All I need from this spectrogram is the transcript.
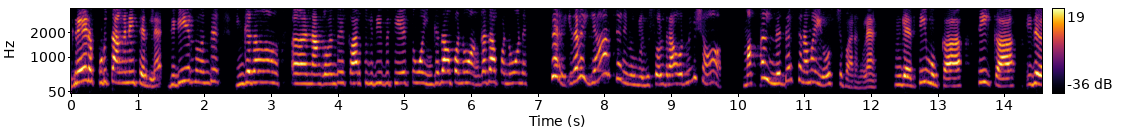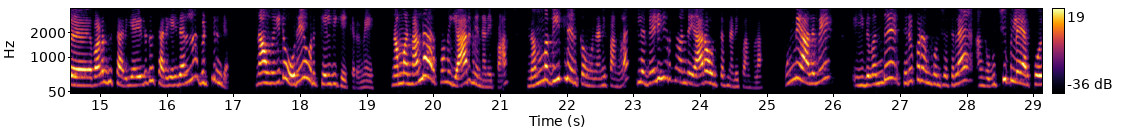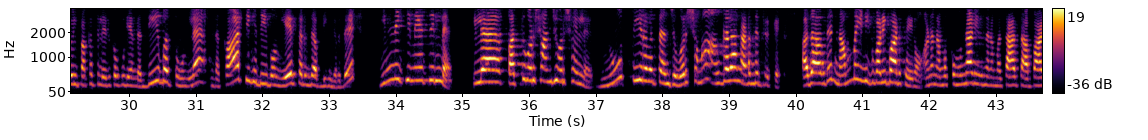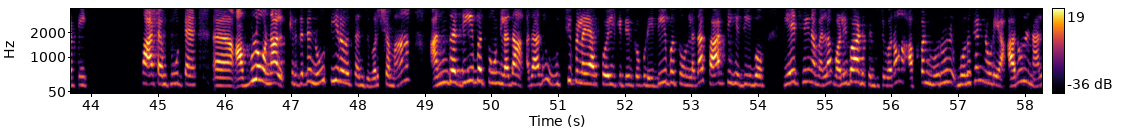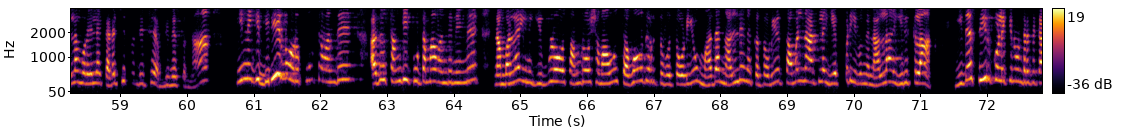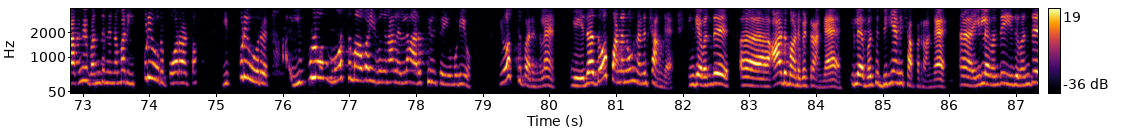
கிரேட கொடுத்தாங்கன்னே தெரியல. திடீர்னு வந்து இங்கதான் ஆஹ் நாங்க வந்து கார்த்திகை தீபத்தை ஏத்துவோம் இங்கதான் பண்ணுவோம் அங்கதான் பண்ணுவோம்னு. சார் இதெல்லாம் யார் சார் இவங்களுக்கு சொல்றா? ஒரு நிமிஷம். மக்கள் நிதர்சனமா யோசிச்சு பாருங்களேன். இங்க திமுக தீகா இது வலதுசாரியா இடதுசாரியா இதெல்லாம் விட்டுருங்க. நான் உங்ககிட்ட ஒரே ஒரு கேள்வி கேட்கிறேனே. நம்ம நல்லா இருக்கணும்னு யாருங்க நினைப்பா? நம்ம வீட்டுல இருக்கவங்க நினைப்பாங்களா? இல்ல வெளியிருந்து வந்த யாரோ ஒருத்தர் நினைப்பாங்களா? உண்மையாலுமே இது வந்து திருப்பரங்குன்றத்துல அங்க உச்சி பிள்ளையார் கோயில் பக்கத்துல இருக்கக்கூடிய அந்த தீபத்தூண்ல அந்த கார்த்திகை தீபம் ஏத்துறது அப்படிங்கிறது இன்னைக்கு நேத்து இல்ல. இல்ல பத்து வருஷம் அஞ்சு வருஷம் இல்ல. நூத்தி இருபத்தி அஞ்சு வருஷமா அங்கதான் நடந்துட்டு இருக்கு. அதாவது நம்ம இன்னைக்கு வழிபாடு செய்யறோம் ஆனா நமக்கு முன்னாடி இருந்த நம்ம தாத்தா பாட்டி பாட்டன் பூட்டேன். அவ்வளோ அவ்வளவு நாள் கிட்டத்தட்ட நூத்தி இருபத்தஞ்சு வருஷமா அந்த தீபத்தூண்ல தான் அதாவது உச்சி பிள்ளையார் கோயில் கிட்ட இருக்கக்கூடிய தீபத்தூண்ல தான் கார்த்திகை தீபம் ஏற்றி நம்ம எல்லாம் வழிபாடு செஞ்சுட்டு வரோம். அப்பன் முரு முருகனுடைய அருள் நல்ல முறையில கிடைச்சிட்டு இருந்துச்சு அப்படின்னு சொன்னா இன்னைக்கு திடீர்னு ஒரு கூட்டம் வந்து அதுவும் சங்கி கூட்டமா வந்து நின்னு நம்ம எல்லாம் இன்னைக்கு இவ்வளவு சந்தோஷமாவும் சகோதரத்துவத்தோடையும் மத நல்லிணக்கத்தோடையும் தமிழ்நாட்டுல எப்படி இவங்க நல்லா இருக்கலாம் இதை சீர்குலைக்கணும்ன்றதுக்காகவே வந்து நின்ன மாதிரி இப்படி ஒரு போராட்டம் இப்படி ஒரு இவ்வளவு மோசமாவா இவங்கனால எல்லாம் அரசியல் செய்ய முடியும்? யோசிச்சு பாருங்களேன். இங்க ஏதோ பண்ணணும்னு நினைச்சாங்க. இங்க வந்து ஆடு மாடு வெட்டுறாங்க. இல்ல வந்து பிரியாணி சாப்பிடுறாங்க. இல்ல வந்து இது வந்து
